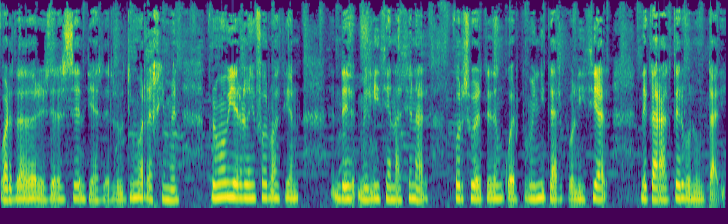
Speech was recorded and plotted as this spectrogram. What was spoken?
guardadores de las esencias del último régimen, promovieron la información de milicia nacional por suerte de un cuerpo militar policial de carácter voluntario,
